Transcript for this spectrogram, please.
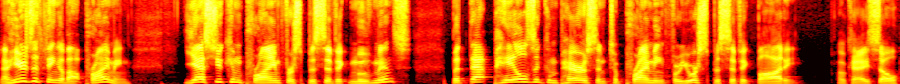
Now here's the thing about priming. Yes, you can prime for specific movements, but that pales in comparison to priming for your specific body. Okay? So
